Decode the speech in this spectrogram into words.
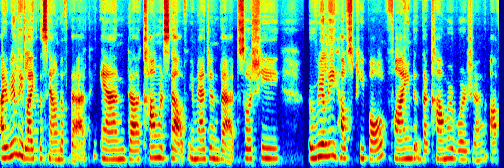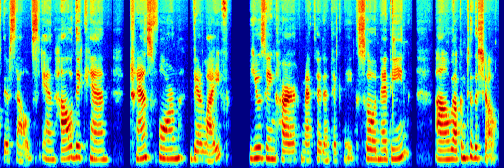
I really like the sound of that. And uh, calmer self, imagine that. So she really helps people find the calmer version of themselves and how they can transform their life using her method and technique. So, Nadine, uh, welcome to the show.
